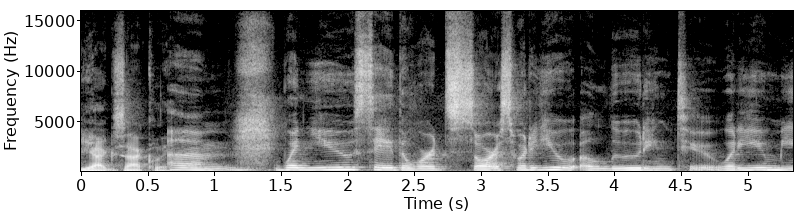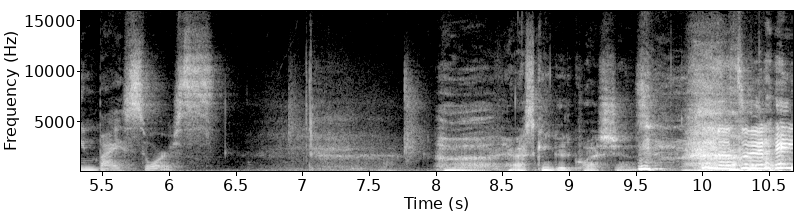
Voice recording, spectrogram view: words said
Yeah exactly. Um, when you say the word source what are you alluding to? What do you mean by source? You're asking good questions. That's what i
